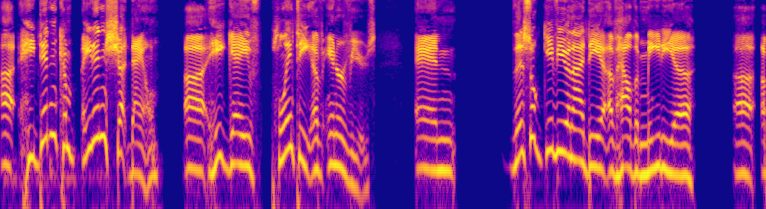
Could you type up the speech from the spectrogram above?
uh, he didn't com- he didn't shut down. Uh, he gave plenty of interviews, and this will give you an idea of how the media uh, a-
